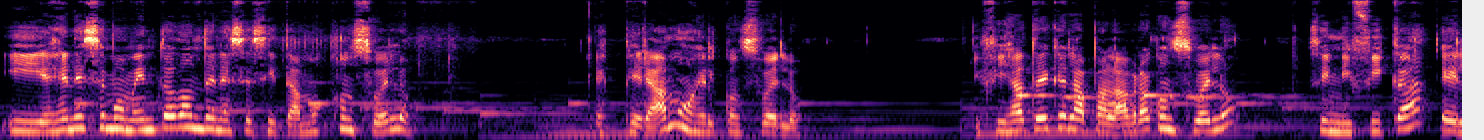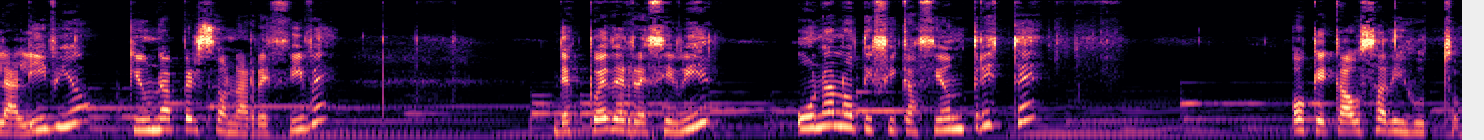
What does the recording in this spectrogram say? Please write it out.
Y es en ese momento donde necesitamos consuelo. Esperamos el consuelo. Y fíjate que la palabra consuelo significa el alivio que una persona recibe después de recibir una notificación triste o que causa disgusto.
